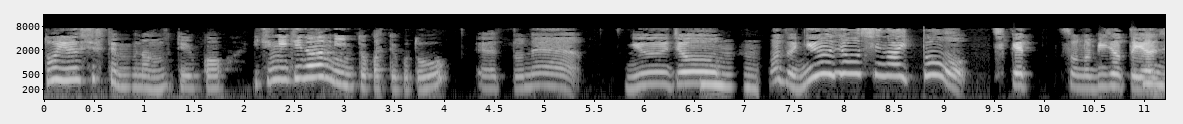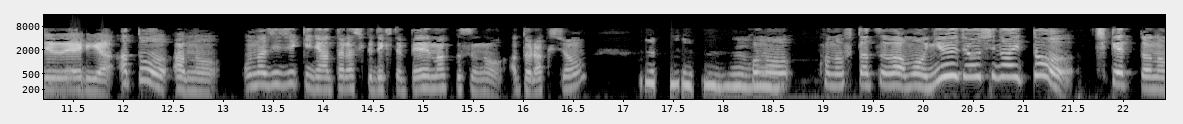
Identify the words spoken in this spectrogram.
どういうシステムなのっていうか、一日何人とかってこと？えっとね、入場、ん、うん。まず入場しないと、チケット、その美女と野獣エリア、あと、あの、同じ時期に新しくできたベイマックスのアトラクション、この、この二つはもう入場しないと、チケットの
